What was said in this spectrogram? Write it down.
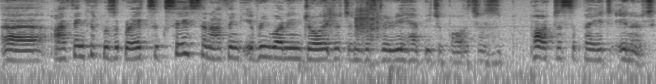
uh, I think it was a great success, and I think everyone enjoyed it and was very happy to particip- participate in it.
